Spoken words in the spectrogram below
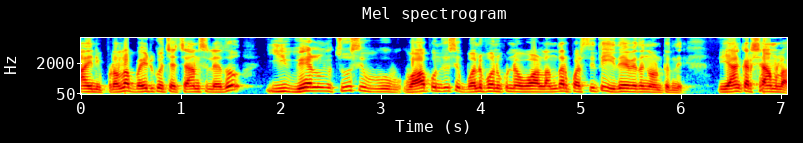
ఆయన ఇప్పుడల్లా బయటకు వచ్చే ఛాన్స్ లేదు. ఈ వీళ్ళని చూసి వాపును చూసి బలుపు అనుకునే వాళ్ళందరి పరిస్థితి ఇదే విధంగా ఉంటుంది. ఈ యాంకర్ శ్యామల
